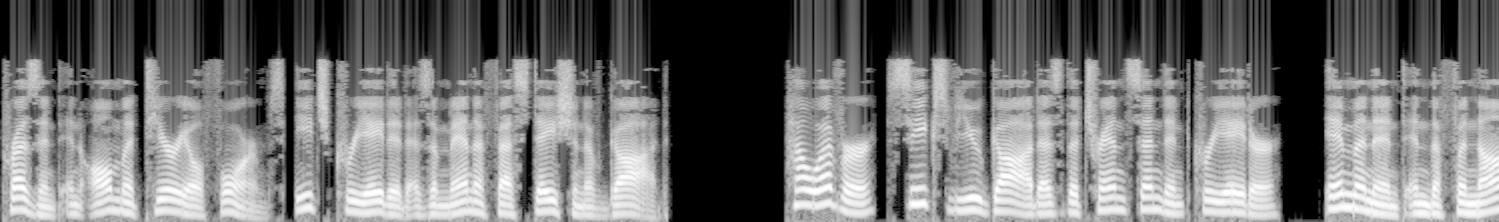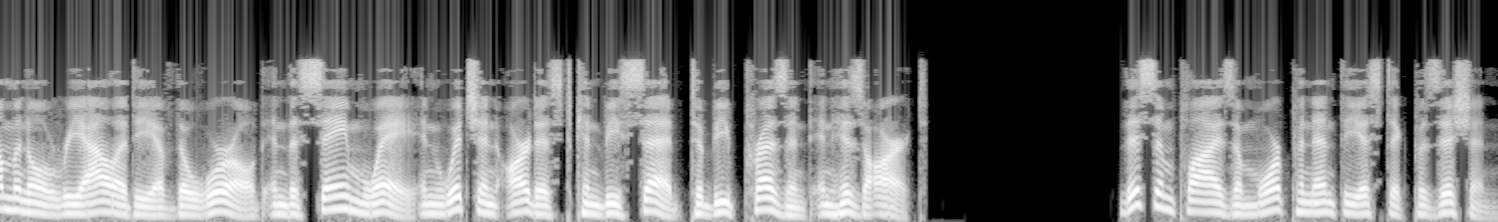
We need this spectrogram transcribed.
present in all material forms, each created as a manifestation of God. However, Sikhs view God as the transcendent creator, immanent in the phenomenal reality of the world in the same way in which an artist can be said to be present in his art. This implies a more panentheistic position.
